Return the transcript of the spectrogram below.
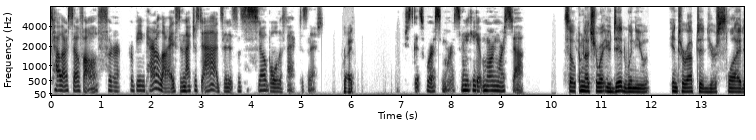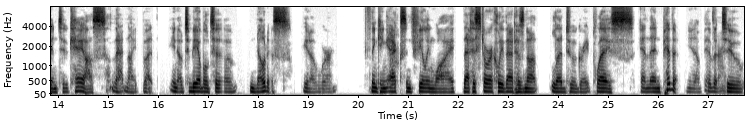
tell ourselves off for for being paralyzed, and that just adds, and it's, it's a snowball effect, isn't it? Right. It just gets worse and worse, and we can get more and more stuff. So I'm not sure what you did when you interrupted your slide into chaos that night, but you know, to be able to notice, you know, we're thinking X and feeling Y, that historically that has not led to a great place, and then pivot, you know, pivot right. to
